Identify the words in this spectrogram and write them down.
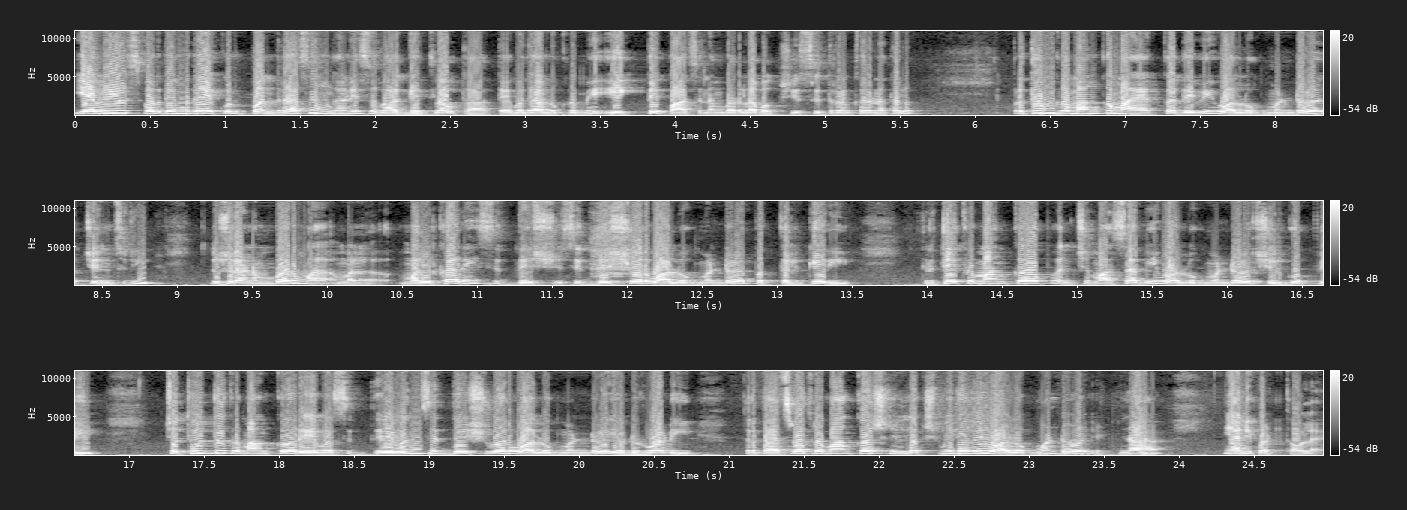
यावेळी या स्पर्धेमध्ये एकूण पंधरा संघांनी सहभाग घेतला होता. त्यामध्ये अनुक्रमे एक ते पाच नंबरला बक्षीस वितरण करण्यात आलं. प्रथम क्रमांक मायक्का देवी वालोग मंडळ चिंचणी दुसरा नंबर म- मल- मलकारी सिद्धेश सिद्धेश्वर वालोग मंडळ पत्तलकेरी तृतीय क्रमांक पंचमासाबी वालोग मंडळ शिरगुप्पी. चतुर्थ क्रमांक रेवसिद्ध रेवनसिद्धेश्वर वालोग मंडळ येडुरवाडी. तर पाचवा क्रमांक श्री लक्ष्मीदेवी वालोग मंडळ इटनाळ यांनी पटकावलाय.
